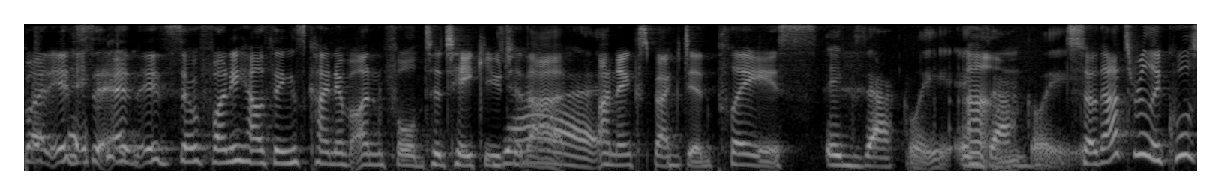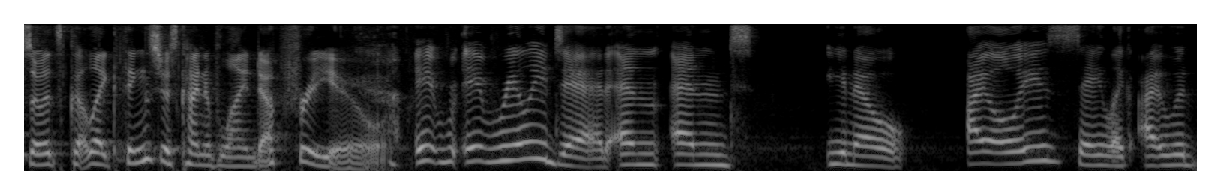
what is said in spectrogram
but it's it's so funny how things kind of unfold to take you yeah. to that unexpected place. Exactly, um, exactly. Um, so that's really cool. So it's like things just kind of lined up for you. It it really did. And and and you know i always say like i would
